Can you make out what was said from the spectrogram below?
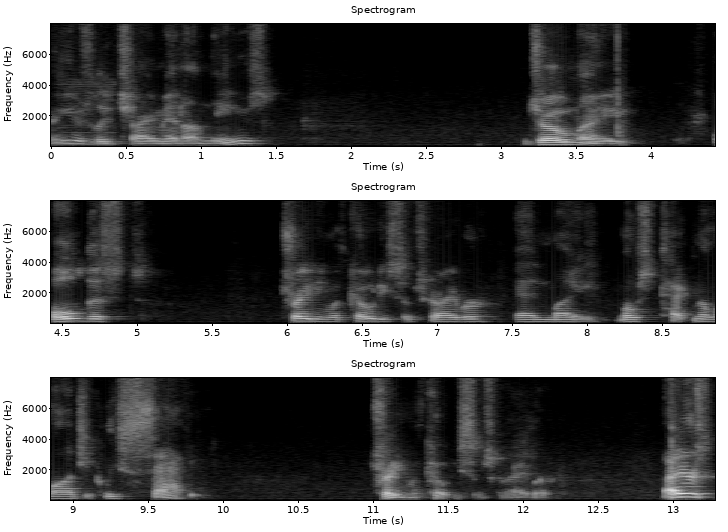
I usually chime in on these. Joe, my oldest trading with Cody subscriber and my most technologically savvy trading with Cody subscriber. Uh, here's a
